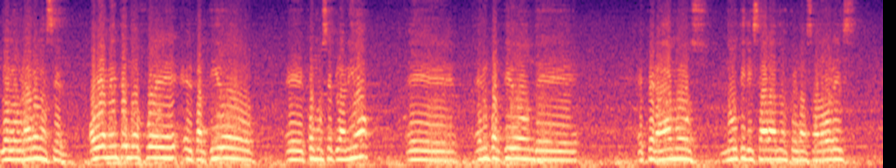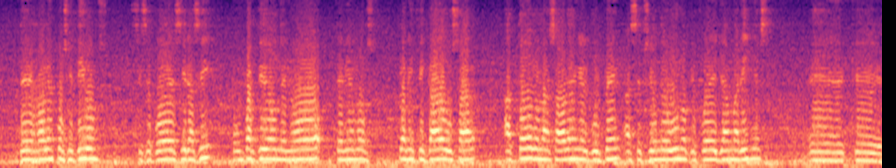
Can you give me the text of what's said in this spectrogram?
lo lograron hacer. Obviamente no fue el partido eh, como se planeó, eh, era un partido donde esperábamos no utilizar a nuestros lanzadores de roles positivos, si se puede decir así, un partido donde no teníamos planificado usar a todos los lanzadores en el bullpen, a excepción de uno que fue Jan Mariñez, eh, que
